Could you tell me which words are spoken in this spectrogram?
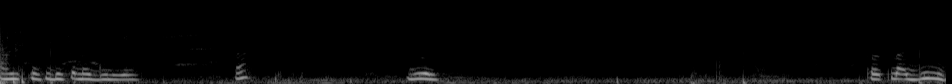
آه في دوشة قول. اطلع جيني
